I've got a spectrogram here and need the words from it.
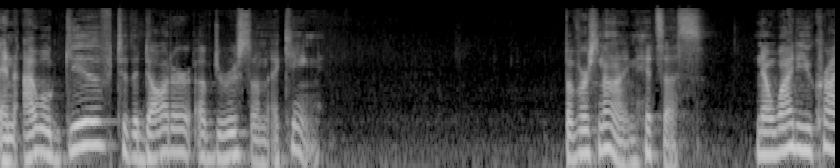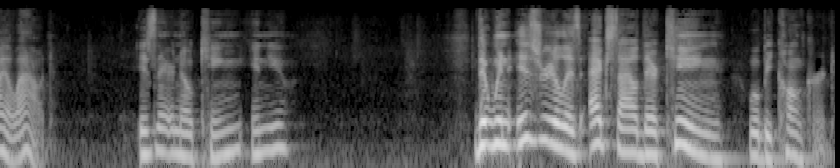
and I will give to the daughter of Jerusalem a king. But verse 9 hits us. Now, why do you cry aloud? Is there no king in you? That when Israel is exiled, their king will be conquered.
